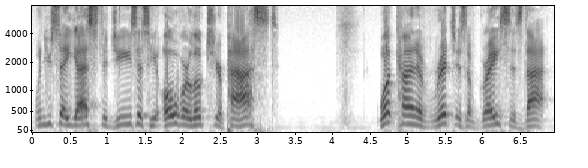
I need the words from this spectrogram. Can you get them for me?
when you say yes to Jesus, he overlooks your past. What kind of riches of grace is that?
